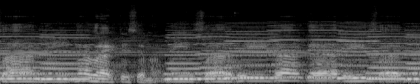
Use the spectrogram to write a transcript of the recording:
സ നീ പ്രാക്ടീസ് ചെയ്യണം നീ സ രി ഗ ഗ രി സ നീ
